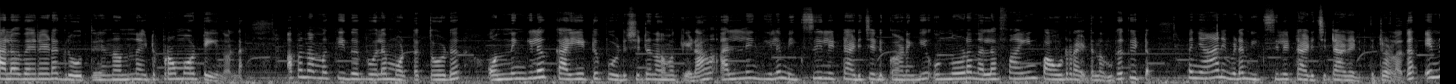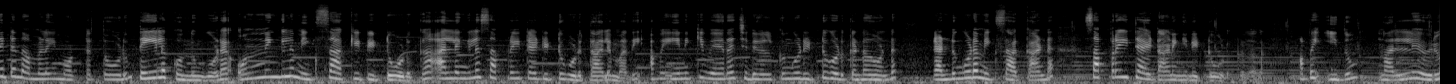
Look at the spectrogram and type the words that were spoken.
ആലോവേരയുടെ ഗ്രോത്തിനെ നന്നായിട്ട് പ്രൊമോട്ട് ചെയ്യുന്നുണ്ട്. അപ്പോൾ നമുക്ക് ഇതുപോലെ മുട്ടത്തോട് ഒന്നെങ്കിൽ കൈയിട്ട് പൊടിച്ചിട്ട് നമുക്കിടാം അല്ലെങ്കിൽ മിക്സിയിലിട്ട് അടിച്ചെടുക്കുകയാണെങ്കിൽ ഒന്നുകൂടെ നല്ല ഫൈൻ പൗഡറായിട്ട് നമുക്ക് കിട്ടും. അപ്പം ഞാനിവിടെ മിക്സിയിലിട്ട് അടിച്ചിട്ടാണ് എടുത്തിട്ടുള്ളത്. എന്നിട്ട് നമ്മൾ ഈ മുട്ടത്തോടും തേയിലക്കൊന്നും കൂടെ ഒന്നെങ്കിൽ മിക്സ് ആക്കിയിട്ട് ഇട്ട് കൊടുക്കുക. അല്ലെങ്കിൽ സെപ്പറേറ്റ് ആയിട്ട് ഇട്ട് കൊടുത്താലും മതി. അപ്പോൾ എനിക്ക് വേറെ ചെടികൾക്കും കൂടി ഇട്ട് കൊടുക്കേണ്ടതുകൊണ്ട് രണ്ടും കൂടെ മിക്സ് ആക്കാണ്ട് സെപ്പറേറ്റ് ആയിട്ടാണ് ഇങ്ങനെ ഇട്ട് കൊടുക്കുന്നത്. അപ്പോൾ ഇതും നല്ലൊരു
